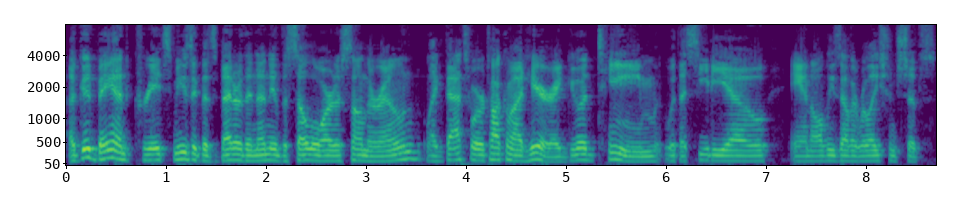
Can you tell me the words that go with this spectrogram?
a good band creates music that's better than any of the solo artists on their own. Like that's what we're talking about here. A good team with a CDO and all these other relationships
